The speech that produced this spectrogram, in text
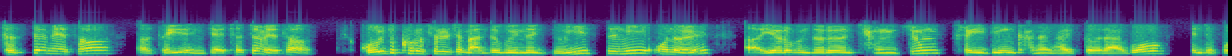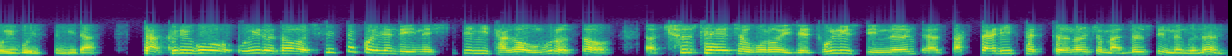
저점에서 어, 더 이제 저점에서 골든 크로스를 좀 만들고 있는 유니슨이 오늘 어, 여러분들은 장중 트레이딩 가능할 거라고 현재 보이고 있습니다. 자, 그리고 오히려 더 실적 관련돼 있는 시즌이 다가옴으로써 어, 추세적으로 이제 돌릴 수 있는 싹다리 패턴을 좀 만들 수 있는 거는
